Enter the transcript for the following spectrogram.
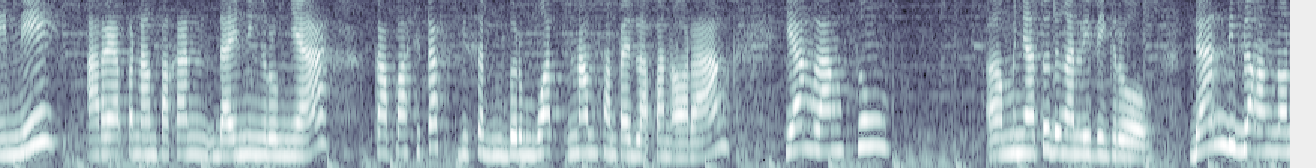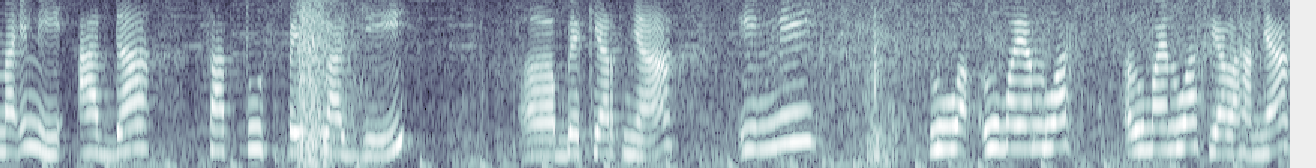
ini area penampakan dining roomnya kapasitas bisa bermuat 6 sampai 8 orang yang langsung uh, menyatu dengan living room. Dan di belakang Nona ini ada satu space lagi uh, backyardnya. Ini lu lumayan luas, lumayan luas ya lahannya.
